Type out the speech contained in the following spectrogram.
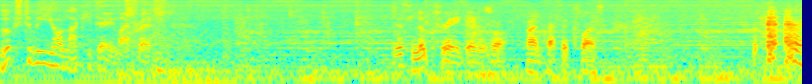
Looks to be your lucky day, my friend. This looks really good as well, like graphics wise. Not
